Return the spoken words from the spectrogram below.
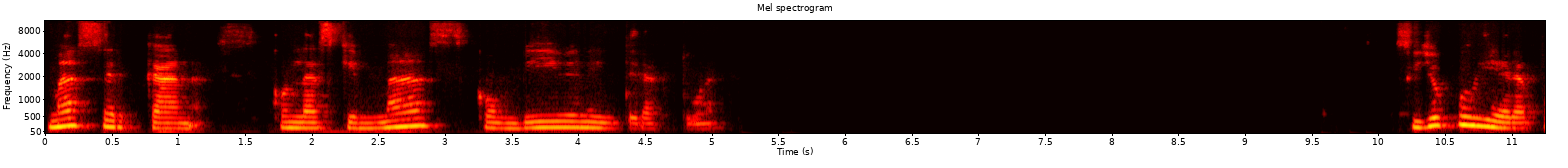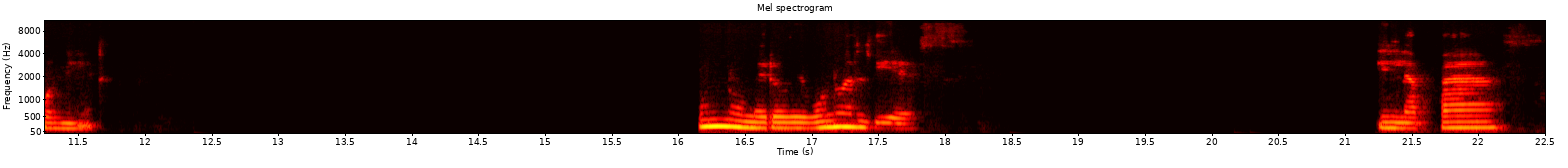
más cercanas con las que más conviven e interactúan. Si yo pudiera poner un número de 1 al 10 en la paz,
